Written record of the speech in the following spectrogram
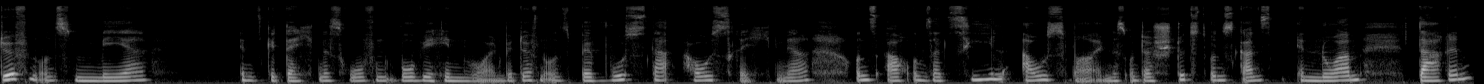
dürfen uns mehr ins Gedächtnis rufen, wo wir hinwollen. Wir dürfen uns bewusster ausrichten, ja, uns auch unser Ziel ausmalen. Das unterstützt uns ganz enorm darin,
